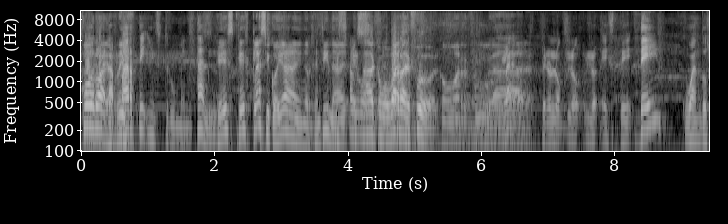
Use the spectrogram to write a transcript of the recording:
coro a la riff. parte instrumental. Que es, que es clásico allá en Argentina. Es algo- Ah, como barra de fútbol. Como barra de fútbol. Claro. Claro, pero lo, lo- lo- este, Dave, cuando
